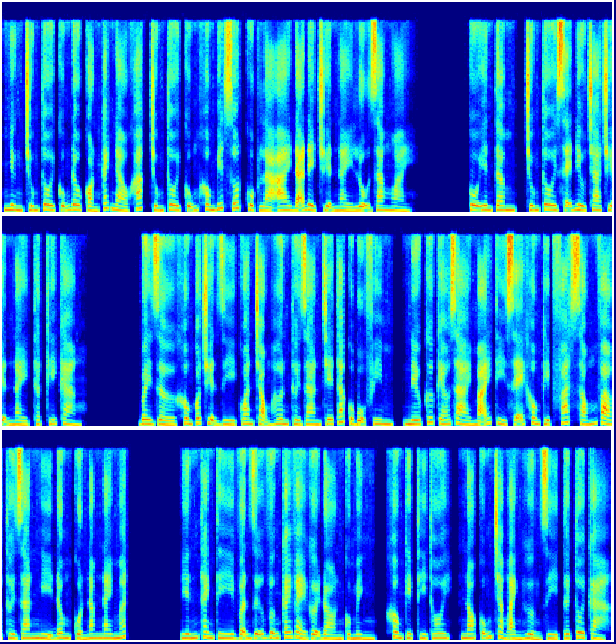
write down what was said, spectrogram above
nhưng chúng tôi cũng đâu còn cách nào khác, chúng tôi cũng không biết rốt cuộc là ai đã để chuyện này lộ ra ngoài. Cô yên tâm, chúng tôi sẽ điều tra chuyện này thật kỹ càng. Bây giờ không có chuyện gì quan trọng hơn thời gian chế tác của bộ phim, nếu cứ kéo dài mãi thì sẽ không kịp phát sóng vào thời gian nghỉ đông của năm nay mất. Yến Thanh Ti vẫn giữ vững cái vẻ gợi đòn của mình, không kịp thì thôi, nó cũng chẳng ảnh hưởng gì tới tôi cả.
